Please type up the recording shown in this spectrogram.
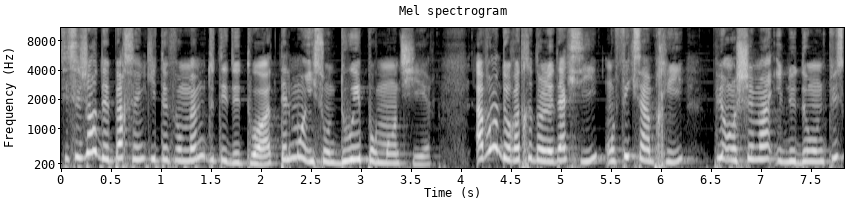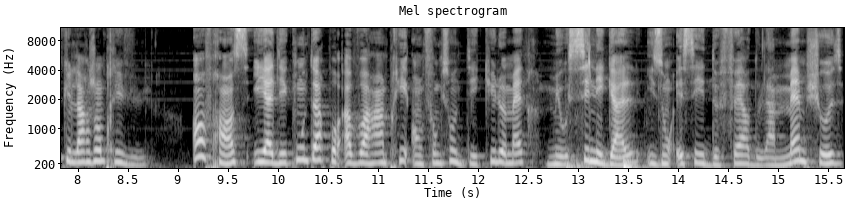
C'est ce genre de personnes qui te font même douter de toi, tellement ils sont doués pour mentir. Avant de rentrer dans le taxi, on fixe un prix, puis en chemin, ils nous demandent plus que l'argent prévu. En France, il y a des compteurs pour avoir un prix en fonction des kilomètres, mais au Sénégal, ils ont essayé de faire de la même chose,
